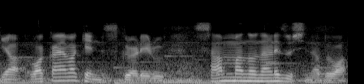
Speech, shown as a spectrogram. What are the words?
や和歌山県で作られるサンマの慣れ寿司などは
